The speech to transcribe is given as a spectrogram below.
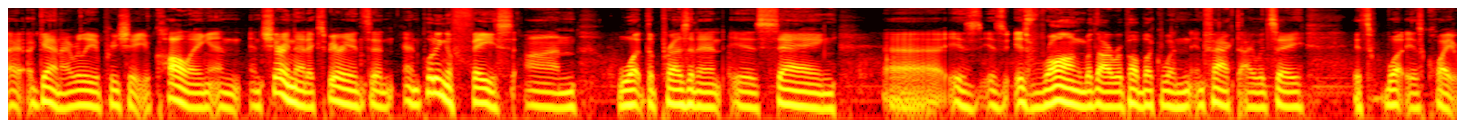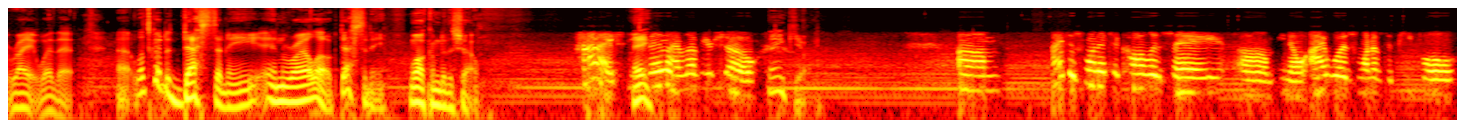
I, again, I really appreciate you calling and, and sharing that experience and, and putting a face on what the president is saying uh, is is is wrong with our republic. When in fact, I would say it's what is quite right with it. Uh, let's go to Destiny in Royal Oak. Destiny, welcome to the show. Hi, Stephen. Hey. I love your show. Thank you. Um, I just wanted to call and say, um, you know, I was one of the people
